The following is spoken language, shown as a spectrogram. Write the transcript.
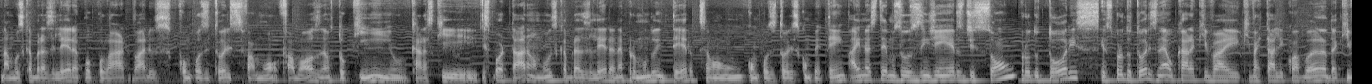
na música brasileira popular vários compositores famo famosos, né? O Toquinho, caras que exportaram a música brasileira, né, para o mundo inteiro. São compositores competentes. Aí nós temos os engenheiros de som, produtores e os produtores, né? O cara que vai que vai estar tá ali com a banda, que,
